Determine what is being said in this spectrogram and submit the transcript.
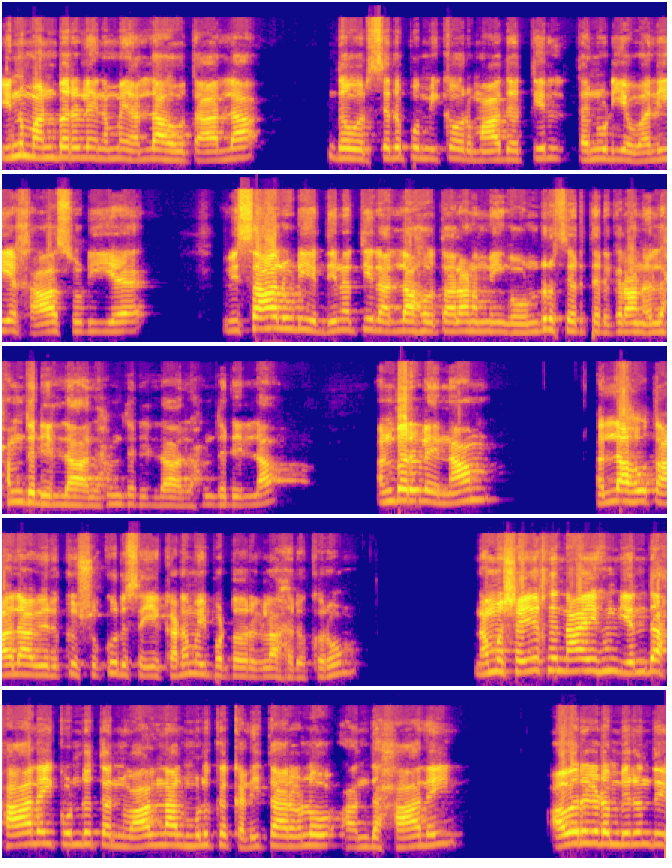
இன்னும் அன்பர்களை நம்மை அல்லாஹு தாலா இந்த ஒரு சிறப்பு மிக்க ஒரு மாதத்தில் தன்னுடைய வலிய ஹாசுடைய விசாலுடைய தினத்தில் அல்லாஹு தாலா நம்ம இங்க ஒன்று சேர்த்திருக்கிறான். அல்ஹம்துலில்லா அல்ஹம்துலில்லா அல்ஹம்துலில்லா அன்பர்களே நாம் அல்லாஹு தாலாவிற்கு சுக்குர் செய்ய கடமைப்பட்டவர்களாக இருக்கிறோம். நம்ம ஷேഖ് நாயகம் எந்த ஹாலை கொண்டு தன் வாழ்நாள் முழுக்க கழித்தார்களோ அந்த ஹாலை அவர்களிடமிருந்து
